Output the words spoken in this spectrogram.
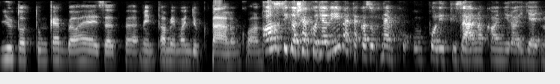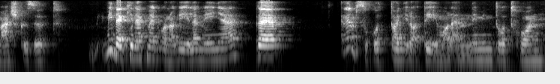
jutottunk ebbe a helyzetbe, mint ami mondjuk nálunk van? Az az igazság, hogy a németek azok nem politizálnak annyira így egymás között. Mindenkinek megvan a véleménye, de nem szokott annyira téma lenni, mint otthon.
